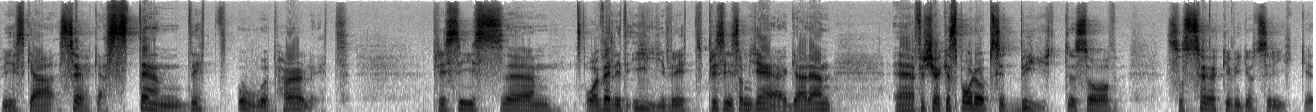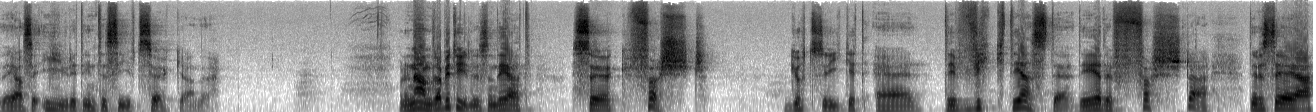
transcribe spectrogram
vi ska söka ständigt oupphörligt. Precis ehm, och väldigt ivrigt, precis som jägaren eh, försöker spåra upp sitt byte så, så söker vi Guds rike. Det är alltså ivrigt intensivt sökande. Och den andra betydelsen är att sök först. Gudsriket är det viktigaste, det är det första. Det vill säga,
